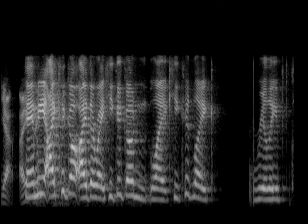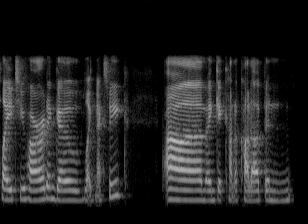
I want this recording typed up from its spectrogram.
Yeah. I Sami. I could go either way. He could go like he could like really play too hard and go like next week, um, and get kind of caught up and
